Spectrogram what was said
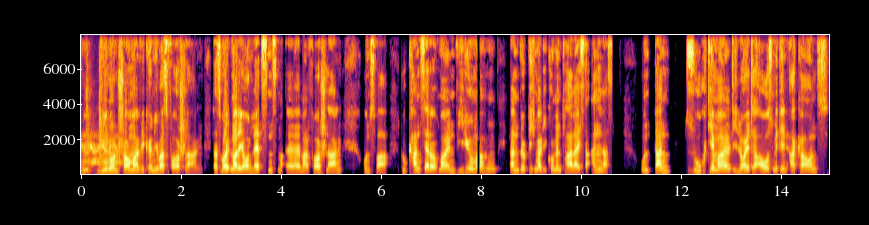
Ni- Nimon, schau mal, wir können dir was vorschlagen. Das wollten wir dir auch letztens äh, mal vorschlagen. Und zwar, du kannst ja doch mal ein Video machen, dann wirklich mal die Kommentarleiste anlassen. Und dann such dir mal die Leute aus mit den Accounts,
